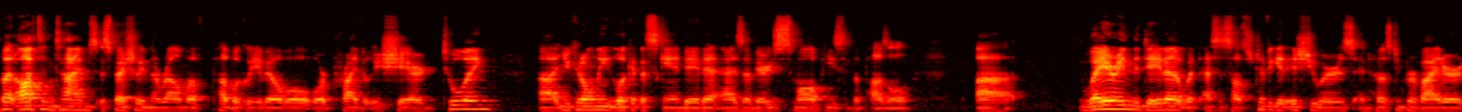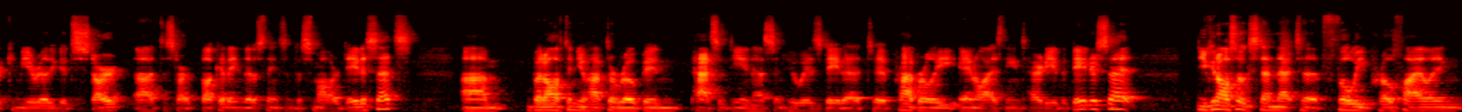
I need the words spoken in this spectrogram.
but oftentimes, especially in the realm of publicly available or privately shared tooling, uh, you can only look at the scan data as a very small piece of the puzzle. Uh, layering the data with SSL certificate issuers and hosting provider can be a really good start uh, to start bucketing those things into smaller data sets. Um, but often you'll have to rope in passive DNS and Whois data to properly analyze the entirety of the data set. You can also extend that to fully profiling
